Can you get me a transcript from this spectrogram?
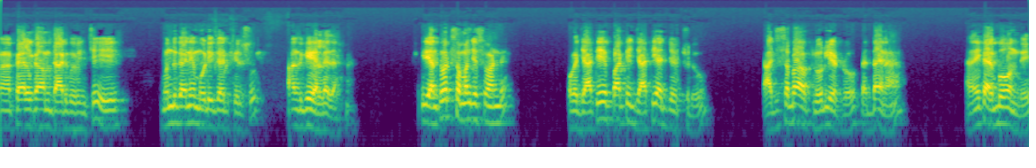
ఆ, పేల్గాం దాడి గురించి ముందుగానే మోడీ గారికి తెలుసు. అందుకే వెళ్ళలేదు ఇది ఎంతవరకు సమంజసం అండి? ఒక జాతీయ పార్టీ జాతీయ అధ్యక్షుడు రాజ్యసభ ఫ్లోర్ లీడరు పెద్ద ఆయన అనేక అనుభవం ఉంది.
